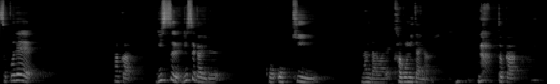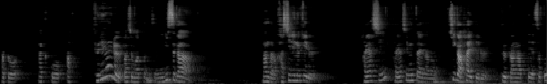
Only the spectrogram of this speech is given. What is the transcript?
そこで、なんか、リス、リスがいる、こう、大きい、なんだろうあれ、カゴみたいな、とか、あと、なんかこう、あ、触れ合える場所もあったんですよね。リスが、なんだろう、走り抜ける林？林みたいなの、木が生えてる空間があって、そこ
